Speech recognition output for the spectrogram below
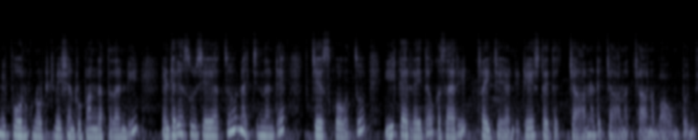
మీ ఫోన్కు నోటిఫికేషన్ రూపంగా వస్తుందండి వెంటనే చూసేయచ్చు. నచ్చిందంటే చేసుకోవచ్చు. ఈ కర్రీ అయితే ఒకసారి ట్రై చేయండి. టేస్ట్ అయితే చాలా అంటే చాలా చాలా ఉంటుంది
